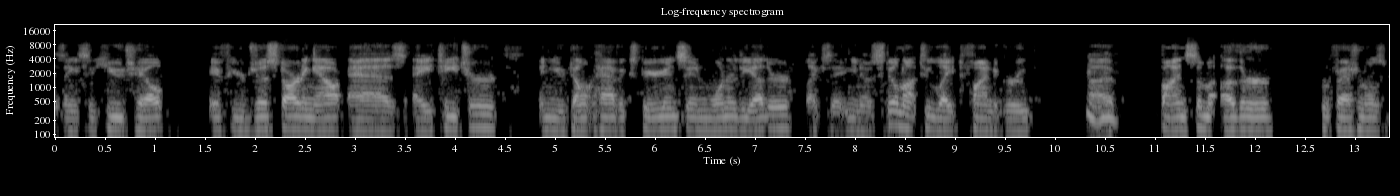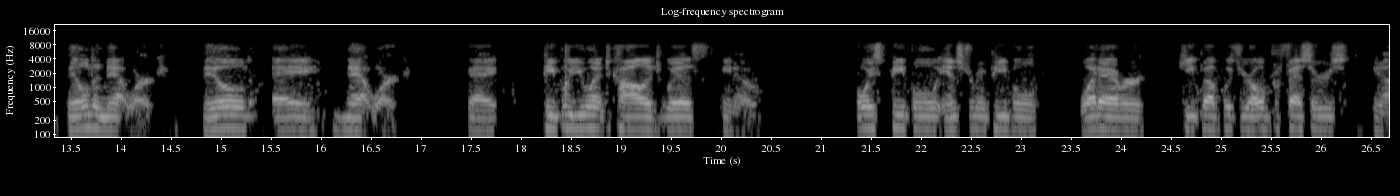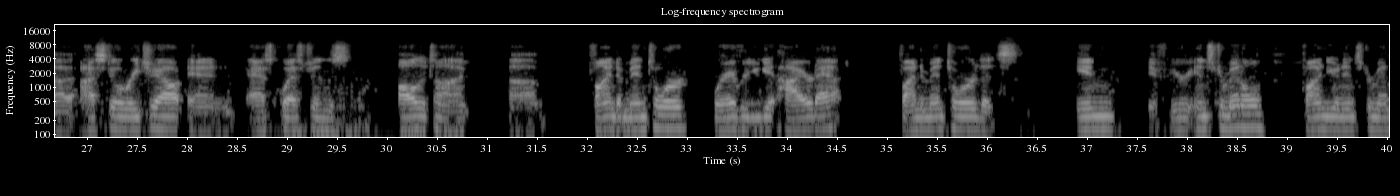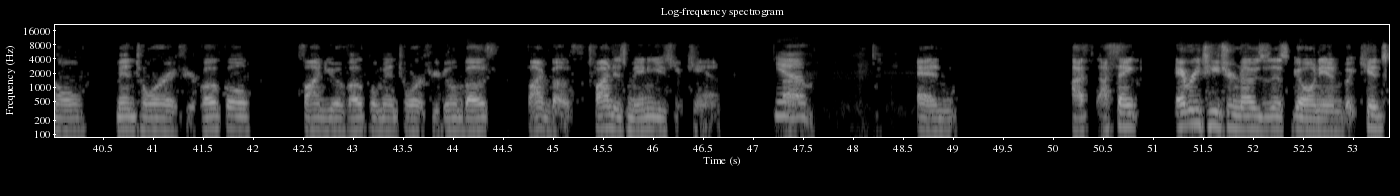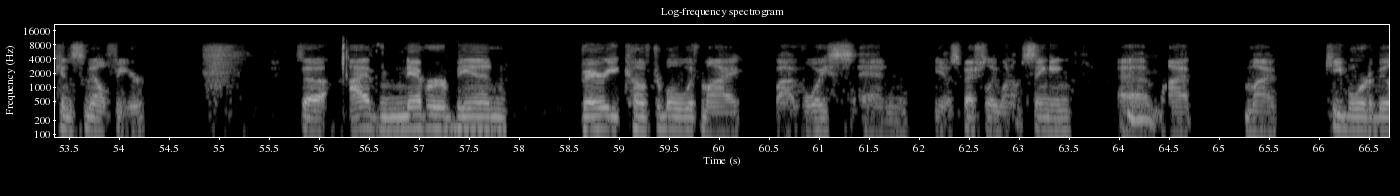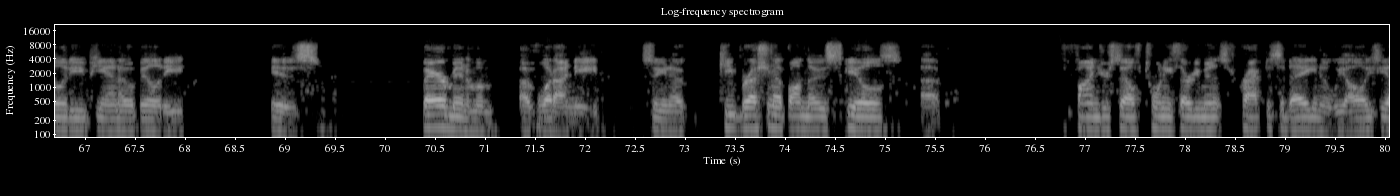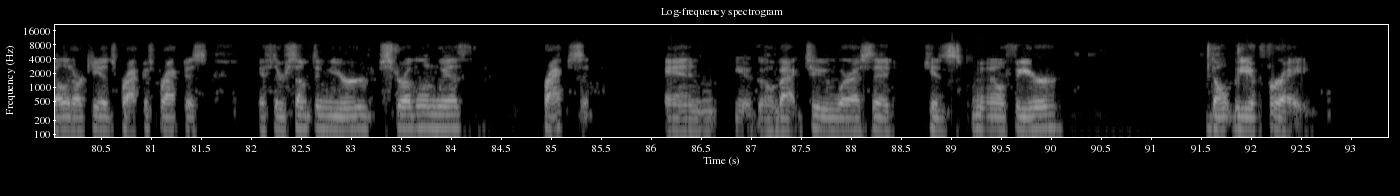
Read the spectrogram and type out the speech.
I think it's a huge help. If you're just starting out as a teacher and you don't have experience in one or the other, like I say, you know, still not too late to find a group uh, Mhm. find some other professionals, build a network, build a network. Okay. People you went to college with, you know, voice people, instrument people, whatever. Keep up with your old professors. You know, I, still reach out and ask questions all the time. Um, find a mentor wherever you get hired at. Find a mentor that's in, if you're instrumental, find you an instrumental mentor. If you're vocal, find you a vocal mentor. If you're doing both, find both. Find as many as you can. Yeah. Um, and I, I think every teacher knows this going in, but kids can smell fear. So I've never been very comfortable with my my voice, and you know, especially when I'm singing. Uh, Mhm. My my keyboard ability, piano ability, is bare minimum of what I need. So you know, keep brushing up on those skills. Uh, find yourself 20 30 minutes to practice a day you know we always yell at our kids practice practice if there's something you're struggling with practice it and you know going back to where i said kids smell fear don't be afraid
